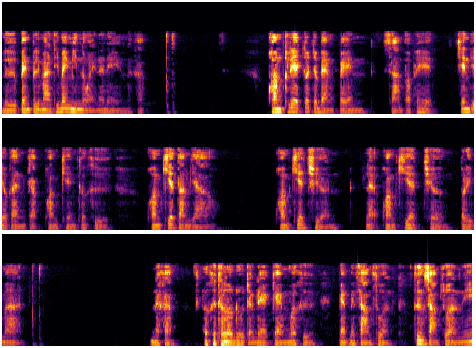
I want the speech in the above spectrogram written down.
หรือเป็นปริมาณที่ไม่มีหน่วยนั่นเองนะครับ ความเครียดก็จะแบ่งเป็น 3 ประเภท เช่นเดียวกันกับความเค้นก็คือ ความเครียดตามยาว ความเครียดเฉือน และความเครียดเชิงปริมาตร นะครับก็คือถ้าเราดูจากไดอะแกรมก็คือแบ่งเป็น 3 ส่วน ซึ่ง 3 ส่วนนี้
